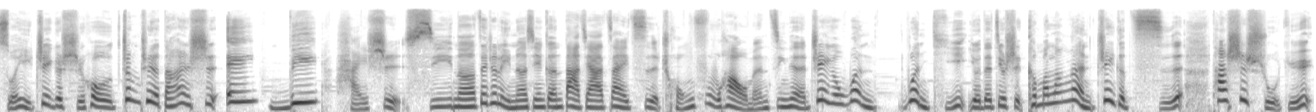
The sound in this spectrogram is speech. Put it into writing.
所以这个时候，正确的答案是 A、B 还是 C 呢？在这里呢，先跟大家再次重复哈，我们今天的这个问问题，有的就是 “kemalangan” 这个词，它是属于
